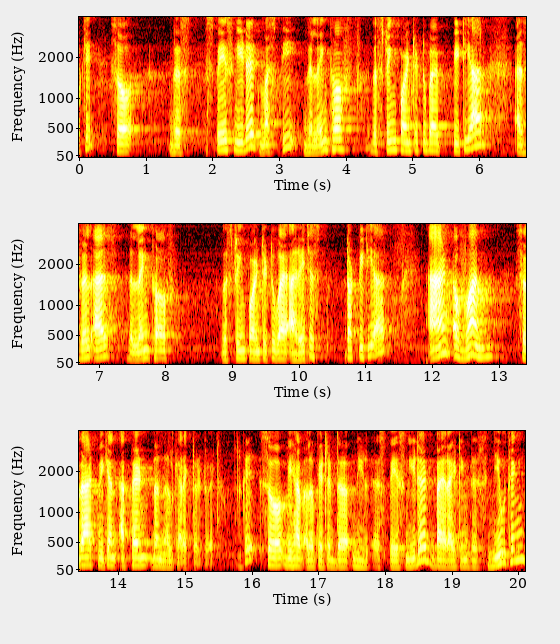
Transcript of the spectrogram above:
Okay. So, the space needed must be the length of the string pointed to by PTR as well as the length of the string pointed to by RHS .ptr and a 1 so that we can append the null character to it. Okay. So, we have allocated the need, uh, space needed by writing this new thing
